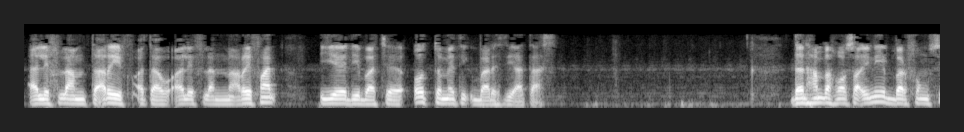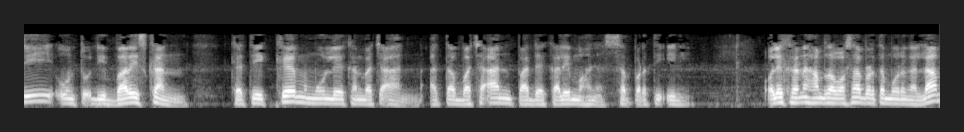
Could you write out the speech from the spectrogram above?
alif lam ta'rif atau alif lam ma'rifat ia dibaca automatik baris di atas dan hamzah wasal ini berfungsi untuk dibariskan ketika memulakan bacaan atau bacaan pada kalimahnya seperti ini. Oleh kerana hamzah wasal bertemu dengan lam,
